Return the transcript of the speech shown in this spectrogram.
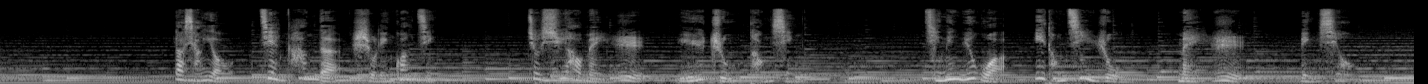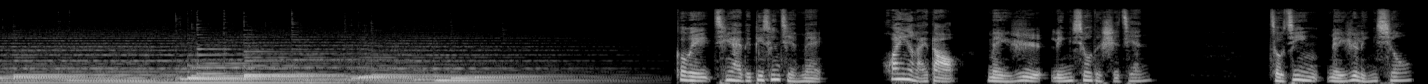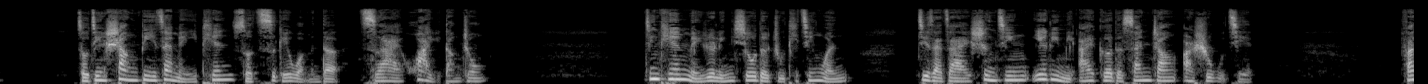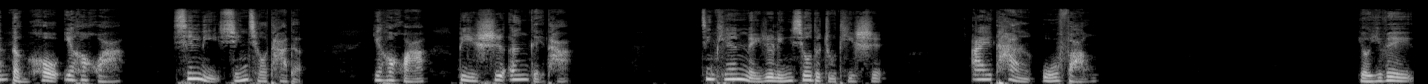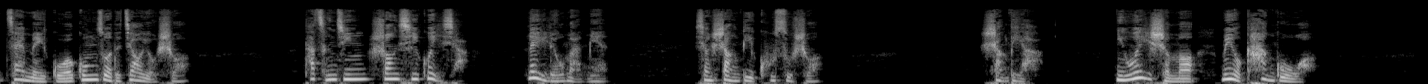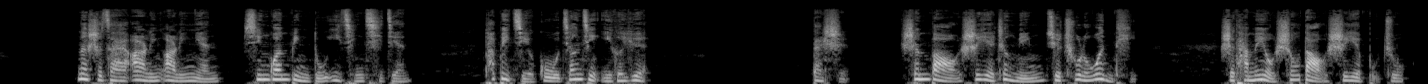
要想有健康的属灵光景，就需要每日与主同行。请您与我。一同进入每日灵修。各位亲爱的弟兄姐妹，欢迎来到每日灵修的时间。走进每日灵修，走进上帝在每一天所赐给我们的慈爱话语当中。今天每日灵修的主题经文。记载在《圣经耶利米哀歌》的三章二十五节：“凡等候耶和华，心里寻求他的，耶和华必施恩给他。”今天每日灵修的主题是“哀叹无妨”。有一位在美国工作的教友说，他曾经双膝跪下，泪流满面，向上帝哭诉说：“上帝啊！”你为什么没有看过我？那是在二零二零年新冠病毒疫情期间，他被解雇将近一个月，但是申报失业证明却出了问题，使他没有收到失业补助，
